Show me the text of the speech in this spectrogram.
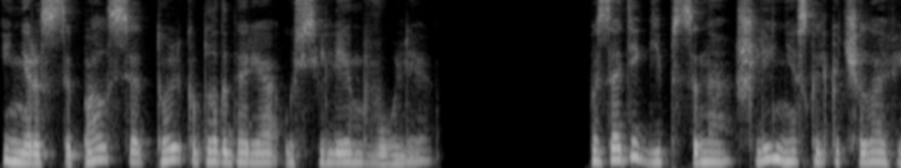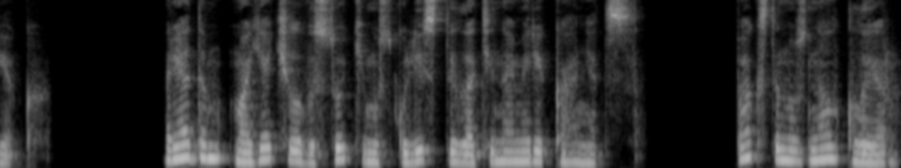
и не рассыпался только благодаря усилиям воли. Позади Гибсона шли несколько человек. Рядом маячил высокий мускулистый латиноамериканец. Пакстон узнал Клэр,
